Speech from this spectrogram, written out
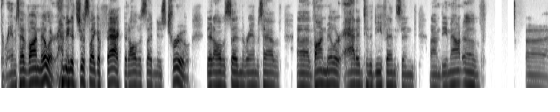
the Rams have Von Miller. I mean, it's just like a fact that all of a sudden is true that all of a sudden the Rams have uh, Von Miller added to the defense and um, the amount of uh,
